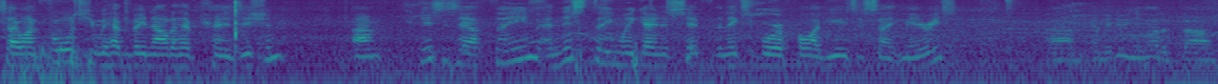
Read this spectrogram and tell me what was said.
So unfortunately we haven't been able to have transition. Um, this is our theme and this theme we're going to set for the next four or five years at St Mary's. Um, and we're doing a lot of um,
